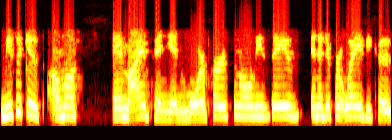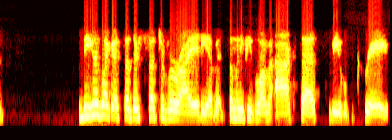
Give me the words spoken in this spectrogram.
music is almost, in my opinion, more personal these days in a different way because because like I said, there's such a variety of it. So many people have access to be able to create,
